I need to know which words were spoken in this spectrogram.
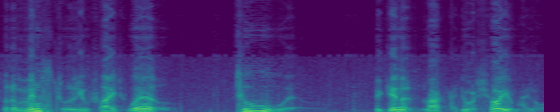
For a minstrel, you fight well. Too well. Beginner's luck, I do assure you, my lord.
